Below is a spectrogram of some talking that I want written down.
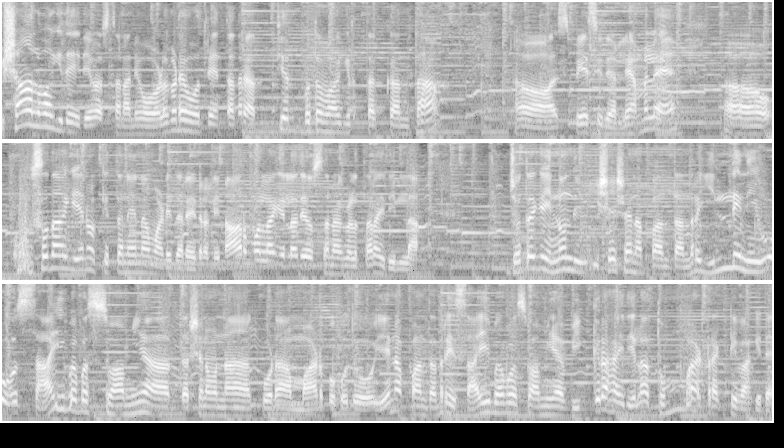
ವಿಶಾಲವಾಗಿದೆ ಈ ದೇವಸ್ಥಾನ. ನೀವು ಒಳಗಡೆ ಹೋದ್ರಿ ಅಂತಂದ್ರೆ ಅತ್ಯದ್ಭುತವಾಗಿರ್ತಕ್ಕಂಥ ಸ್ಪೇಸ್ ಇದೆ ಅಲ್ಲಿ. ಆಮೇಲೆ ಹೊಸದಾಗಿ ಏನೋ ಕೆತ್ತನೆಯನ್ನು ಮಾಡಿದ್ದಾರೆ ಇದರಲ್ಲಿ. ನಾರ್ಮಲ್ ಆಗಿ ಎಲ್ಲ ದೇವಸ್ಥಾನಗಳ ತರ ಇದಿಲ್ಲ. ಜೊತೆಗೆ ಇನ್ನೊಂದು ವಿಶೇಷ ಏನಪ್ಪ ಅಂತ ಅಂದ್ರೆ ಇಲ್ಲಿ ನೀವು ಸಾಯಿಬಾಬಾ ಸ್ವಾಮಿಯ ದರ್ಶನವನ್ನ ಕೂಡ ಮಾಡಬಹುದು. ಏನಪ್ಪ ಅಂತಂದ್ರೆ, ಈ ಸಾಯಿಬಾಬಾ ಸ್ವಾಮಿಯ ವಿಗ್ರಹ ಇದೆಯಲ್ಲ, ತುಂಬಾ ಅಟ್ರಾಕ್ಟಿವ್ ಆಗಿದೆ.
